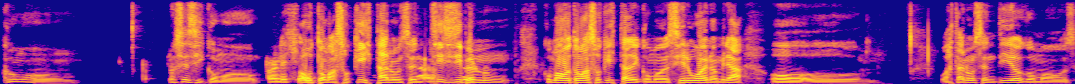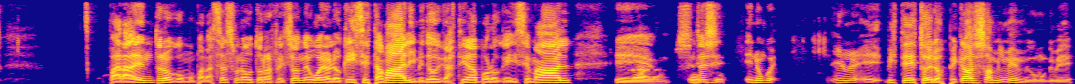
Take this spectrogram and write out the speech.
como, no sé si como automasoquista en un sentido, sí, sí, sí, pero como automasoquista de como decir, bueno, mira, o, o, hasta en un sentido como para adentro, como para hacerse una autorreflexión de, bueno, lo que hice está mal y me tengo que castigar por lo que hice mal. Eh, entonces, en un, eh, viste, esto de los pecados, eso a mí me, como que me,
